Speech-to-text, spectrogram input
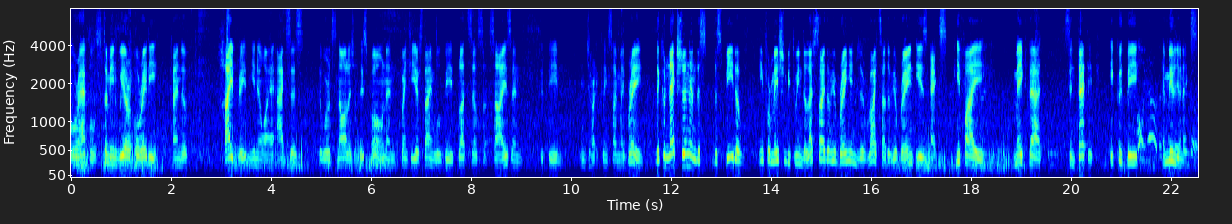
or apples. I mean, we are already kind of hybrid. You know, I access the world's knowledge on this phone, and 20 years time will be blood cell size and could be directly inside my brain. The connection and the, the speed of information between the left side of your brain and the right side of your brain is X. If I make that synthetic, it could be a million X.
